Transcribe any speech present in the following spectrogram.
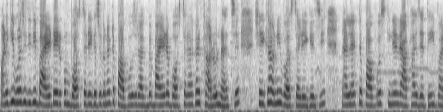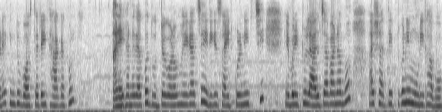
অনেকেই বলেছে, দিদি, বাইরেটা এরকম বস্তা রেখেছো কেন? একটা পাপোশ রাখবে। বাইরেটা বস্তা রাখার কারণ আছে। সেই কারণেই বস্তা রেখেছি। নাহলে একটা পাপোশ কিনে রাখা যেতেই পারে, কিন্তু বস্তাটাই থাক এখন। আর এখানে দেখো, দুধটা গরম হয়ে গেছে। এদিকে সাইড করে নিচ্ছি। এবার একটু লাল চা বানাবো। আর সাথে একটুখানি মুড়ি খাব।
